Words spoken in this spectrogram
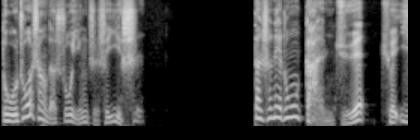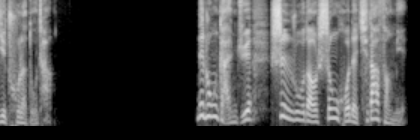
赌桌上的输赢只是一时，但是那种感觉却溢出了赌场。那种感觉渗入到生活的其他方面。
